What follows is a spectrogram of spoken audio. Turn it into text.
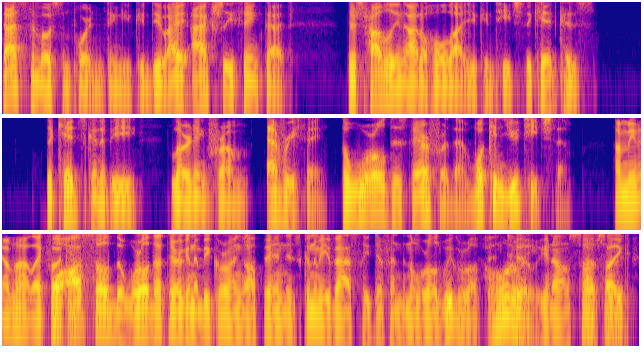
that's the most important thing you can do. I actually think that there's probably not a whole lot you can teach the kid because the kid's going to be learning from everything. The world is there for them. What can you teach them? I mean, I'm not like fucking. Well, also the world that they're going to be growing up in is going to be vastly different than the world we grew up in too. You know, so Absolutely. it's like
